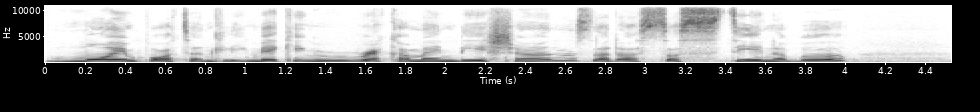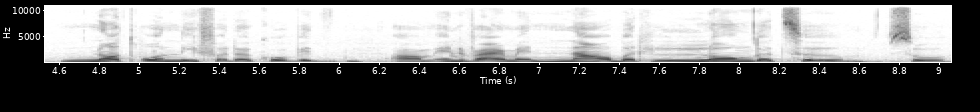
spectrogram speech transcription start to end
more importantly, making recommendations that are sustainable not only for the COVID um, environment now, but longer term. So,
